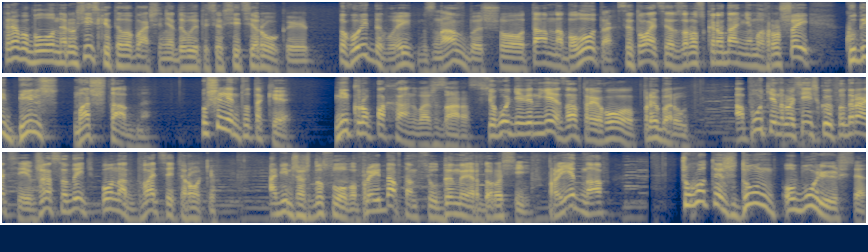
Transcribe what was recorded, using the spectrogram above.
треба було не російське телебачення дивитися всі ці роки. Того й диви, знав би, що там на болотах ситуація з розкраданнями грошей куди більш масштабна. Пушилін то таке. Мікропахан ваш зараз. Сьогодні він є, завтра його приберуть. А Путін Російської Федерації вже сидить понад 20 років. А він же ж до слова приєднав там цю ДНР до Росії. Приєднав. Чого ти ждун обурюєшся?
